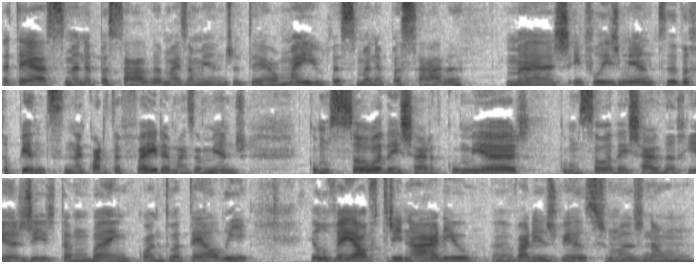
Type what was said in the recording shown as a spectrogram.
até à semana passada, mais ou menos, até ao meio da semana passada, mas infelizmente, de repente, na quarta-feira, mais ou menos, começou a deixar de comer, começou a deixar de reagir tão bem quanto até ali. Eu levei ao veterinário uh, várias vezes, mas não,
